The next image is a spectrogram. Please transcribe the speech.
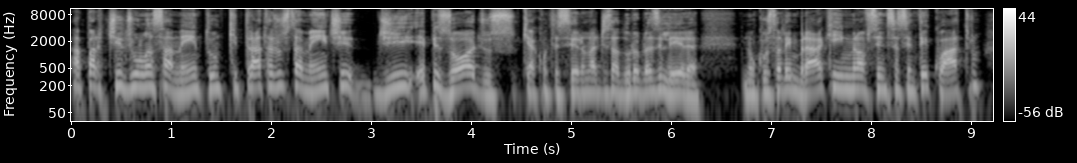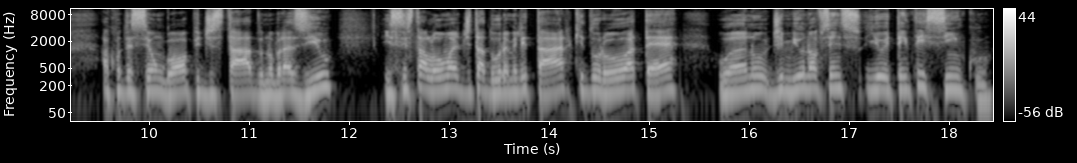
a partir de um lançamento que trata justamente de episódios que aconteceram na ditadura brasileira. Não custa lembrar que em 1964 aconteceu um golpe de Estado no Brasil e se instalou uma ditadura militar que durou até o ano de 1985.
